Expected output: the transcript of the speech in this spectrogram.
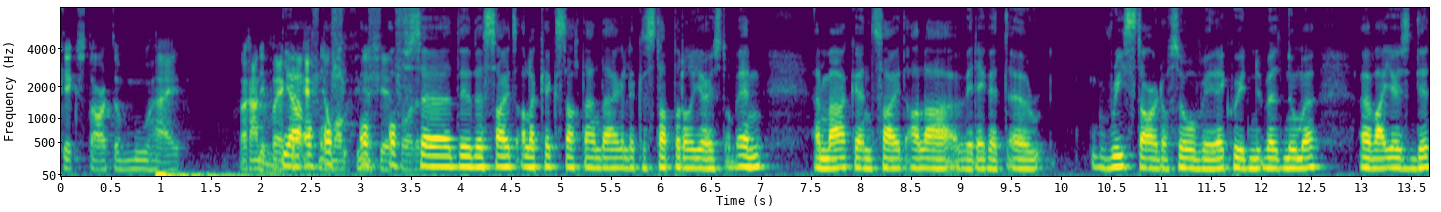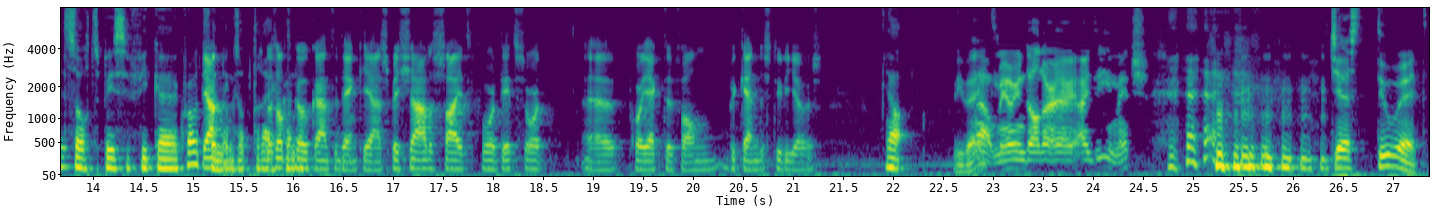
Kickstarter moeheid. Dan gaan die Hmm. projecten Ja, echt of, of, of, gefinancierd of worden. ze de, de sites à la Kickstarter en dergelijke stappen er juist op in. En maken een site à la, weet ik het, eh, Restart of zo, weet ik hoe je het wilt noemen. eh, waar juist dit soort specifieke crowdfundings op Daar terecht zat ik ook aan te denken. Ja, een speciale site voor dit soort eh, projecten van bekende studio's. Ja, wie weet. Nou, Million Dollar ID, Mitch. Just do it.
